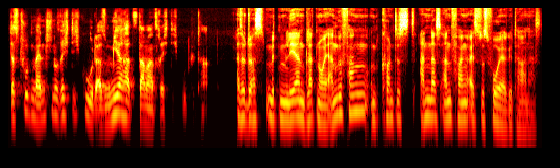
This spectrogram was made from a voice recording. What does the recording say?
das tut Menschen richtig gut. Also mir hat's damals richtig gut getan. Also du hast mit einem leeren Blatt neu angefangen und konntest anders anfangen, als du es vorher getan hast.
